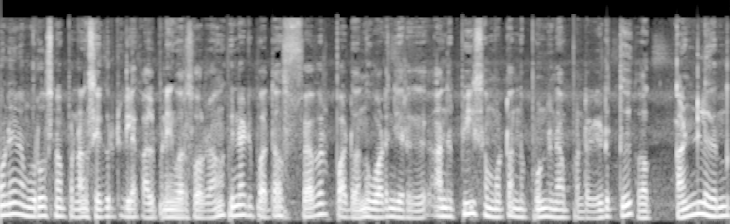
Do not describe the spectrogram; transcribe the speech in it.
உடனே நம்ம ரோஸ் என்ன பண்ணாங்க செக்யூரிட்டியில் கால் பண்ணி வர சொல்கிறாங்க பின்னாடி பார்த்தா ஃபெவர் பாட்டு வந்து உடஞ்சிருக்கு. அந்த பீஸை மட்டும் அந்த பொண்ணு என்ன பண்ணுற எடுத்து அவள் கண்ணில் இருந்து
